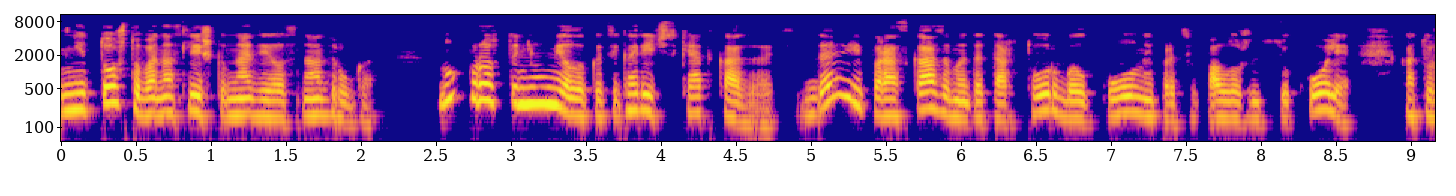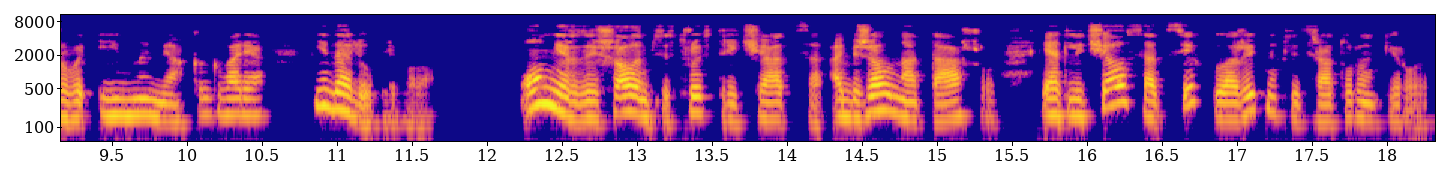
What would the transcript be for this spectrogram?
Не то, чтобы она слишком надеялась на друга. Ну, просто не умела категорически отказывать. Да и по рассказам этот Артур был полной противоположностью Коле, которого Инна, мягко говоря, недолюбливала. Он не разрешал им с сестрой встречаться, обижал Наташу и отличался от всех положительных литературных героев.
